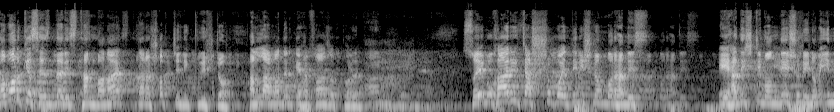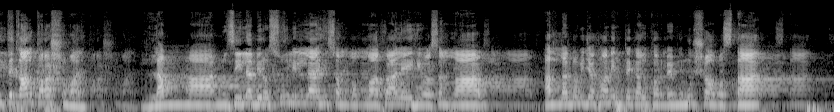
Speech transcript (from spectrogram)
কবরকে সেজদার স্থান বানায়, তারা সবচেয়ে নিকৃষ্ট। আল্লাহ আমাদেরকে হেফাজত করেন। সই চারশো পঁয়ত্রিশ নম্বর হাদিস। এই হাদিসটি দিয়ে শুনি। নবী ইন্তেকাল করার সময় আল্লাহ নবী যখন ইন্তেকাল করবে, মুমূর্ষ অবস্থা কানা ইয়াতরাহু খাবিসাতান আলা ওয়াজহিহি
